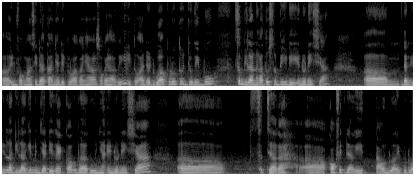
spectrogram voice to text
uh, informasi datanya dikeluarkannya sore hari itu ada 27.900 lebih di Indonesia. Um, dan ini lagi-lagi menjadi rekor barunya Indonesia uh, sejarah uh, COVID dari tahun 2020.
